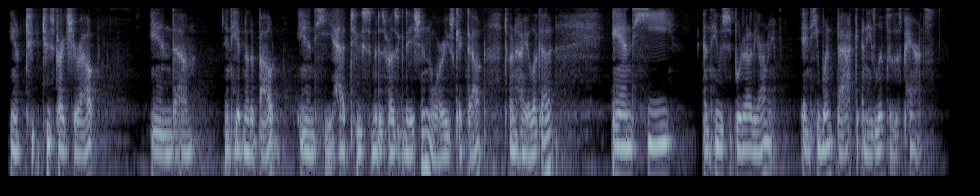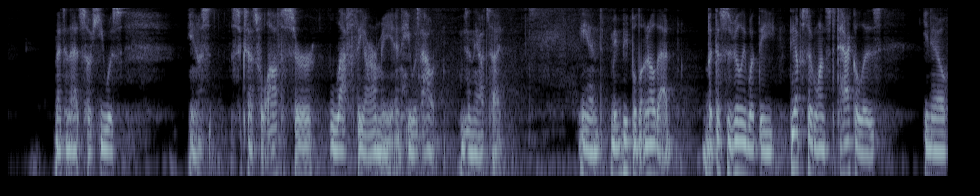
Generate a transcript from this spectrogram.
you know, two, two strikes you're out, and um, and he had another bout, and he had to submit his resignation, or he was kicked out, depending on how you look at it. And he and he was just booted out of the army, and he went back and he lived with his parents. Imagine that. So he was, you know, successful officer, left the army, and he was out. He was on the outside. And maybe people don't know that, but this is really what the, the episode wants to tackle is, you know,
